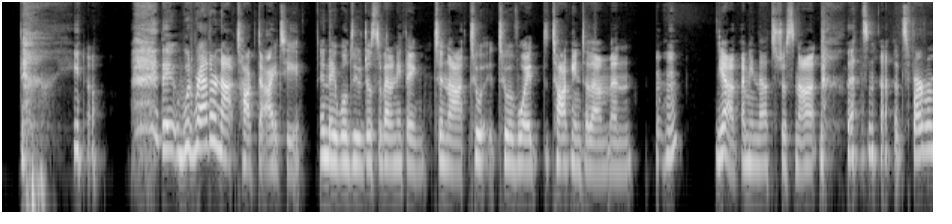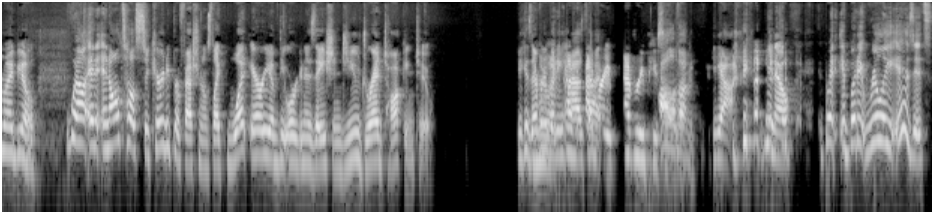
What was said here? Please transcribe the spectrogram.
you know, they would rather not talk to IT and they will do just about anything to not to to avoid talking to them and mm-hmm. Yeah i mean that's just not that's not that's far from ideal. Well and, and i'll tell security professionals like what area of the organization do you dread talking to? Because everybody like, has every that, every piece all of them, yeah. You know but it, but it really is. It's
